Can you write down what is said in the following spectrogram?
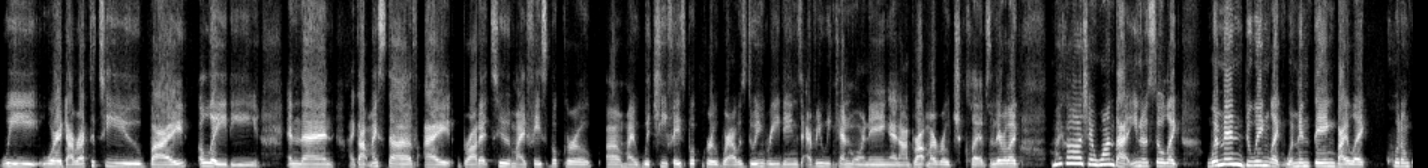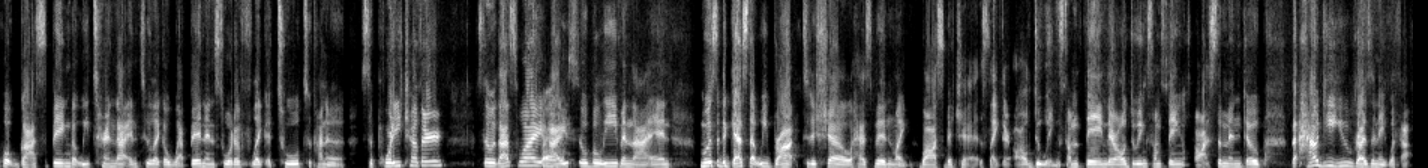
we were directed to you by a lady and then i got my stuff. I brought it to my facebook group uh, my witchy facebook group where i was doing readings every weekend morning and i brought my roach clips and they were like oh my gosh i want that you know? So like women doing like women thing by like quote unquote gossiping but we turned that into like a weapon and sort of like a tool to kind of support each other. So that's why right. i still believe in that and most of the guests that we brought to the show has been like boss bitches. Like they're all doing something, they're all doing something awesome and dope. But how do you resonate with that?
